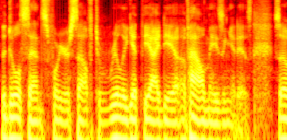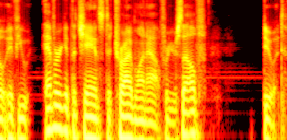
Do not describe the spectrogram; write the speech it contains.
the DualSense for yourself to really get the idea of how amazing it is. So if you ever get the chance to try one out for yourself, do it.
